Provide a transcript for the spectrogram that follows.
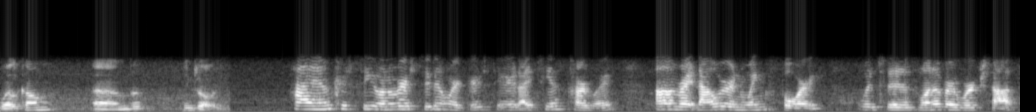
Welcome and enjoy. Hi, I'm Christy, one of our student workers here at ATS Hardware. Um, right now we're in Wing 4, which is one of our workshops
